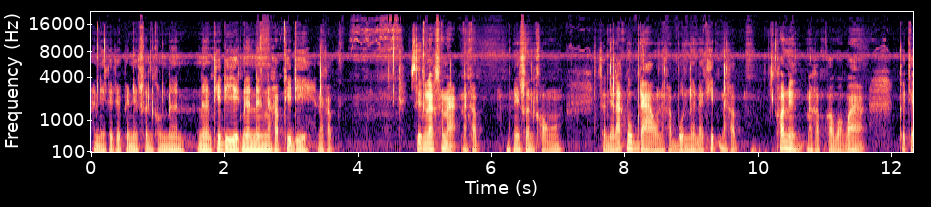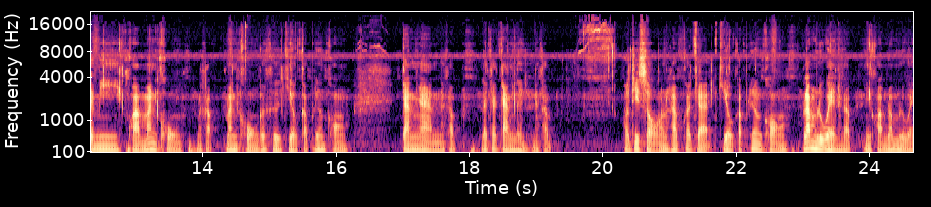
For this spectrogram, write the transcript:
อันนี้ก็จะเป็นในส่วนของเนินเนินที่ดีอีกเนินหนึ่งนะครับที่ดีนะครับ ซึ่งลักษณะนะครับในส่วนของสัญลักษณ์รูปดาวนะครับ บนเนินอาทิตย์นะครับ ข้อหนึ่งนะครับเขาบอกว่าก็จะมีความมั่นคงนะครับ มั่นคงก็คือเกี่ยวกับเรื่องของการงานนะครับ และก็การเงินนะครับ ข้อที่สองนะครับก็จะเกี่ยวกับเรื่องของร่ำรวยนะครับ มีความร่ำรวย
